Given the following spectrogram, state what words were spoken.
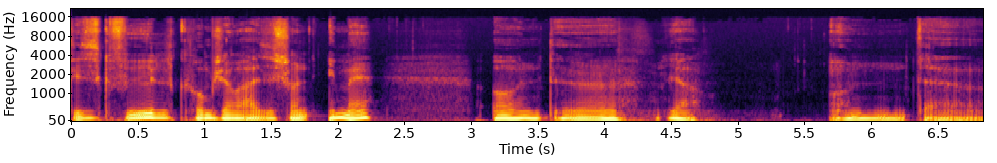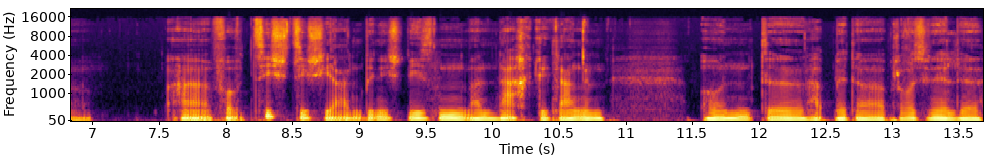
dieses Gefühl komischerweise schon immer. Und äh, ja, und äh, äh, vor zig, zig Jahren bin ich diesem mal nachgegangen und äh, habe mir da professionelle,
